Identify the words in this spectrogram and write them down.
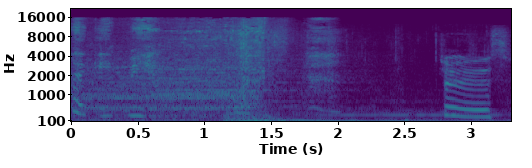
Vergib mir. Tschüss.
